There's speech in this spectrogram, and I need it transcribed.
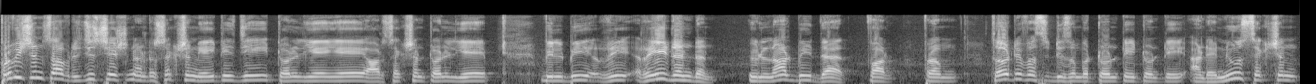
Provisions of registration under Section 80G, 12AA or Section 12A will be re- redundant, will not be there for from 31st December 2020 and a new section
